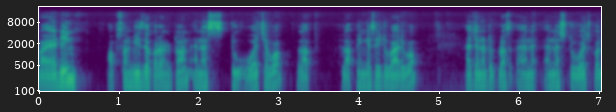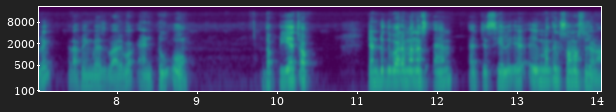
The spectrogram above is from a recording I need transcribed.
by adding option B is the correct one N S two O H ହେବ ଲାଫିଂ ଗ୍ୟାସ୍ ଏଇଠୁ ବାହାରିବ H N O two plus N S two O H କଲେ ଲାଫିଂ ଗ୍ୟାସ୍ ବାହାରିବ N two O the pH of ten to the ବାର minus M H C L A ମୋତେ ସମସ୍ତେ ଜଣା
